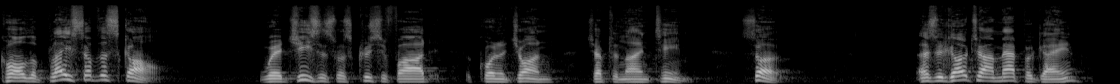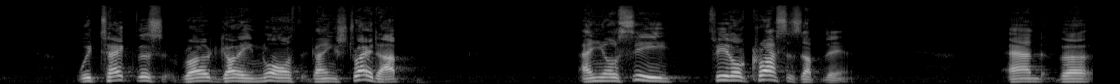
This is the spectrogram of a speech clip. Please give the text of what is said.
called the place of the skull, where Jesus was crucified, according to John chapter 19. So, as we go to our map again, we take this road going north, going straight up, and you'll see three little crosses up there. And the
